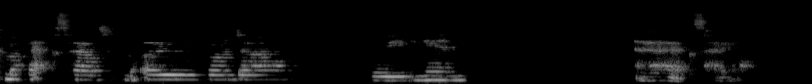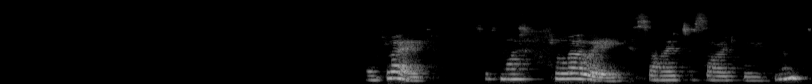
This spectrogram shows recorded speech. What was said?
come up, exhale to come over and down. Breathing in, exhale. Lovely. So it's nice flowy side to side movement.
